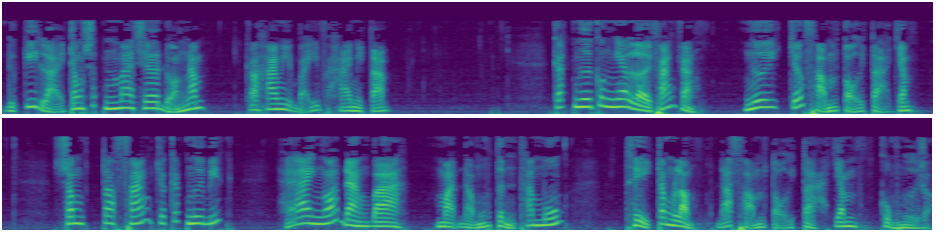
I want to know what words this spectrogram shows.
được ghi lại trong sách Ma-sơ đoạn 5, câu 27 và 28. Các ngươi có nghe lời phán rằng, ngươi chớ phạm tội tà dâm song ta phán cho các ngươi biết, hãy ai ngó đàn bà mà động tình tham muốn, thì trong lòng đã phạm tội tà dâm cùng người rồi.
